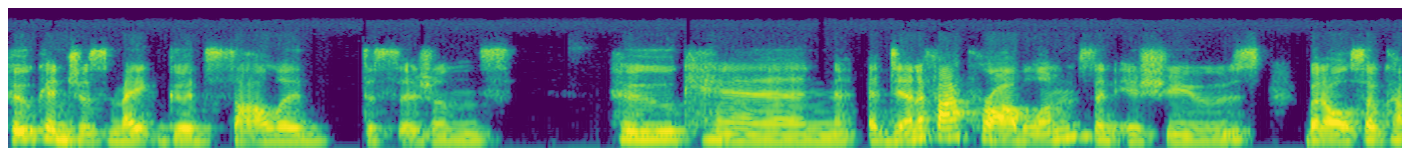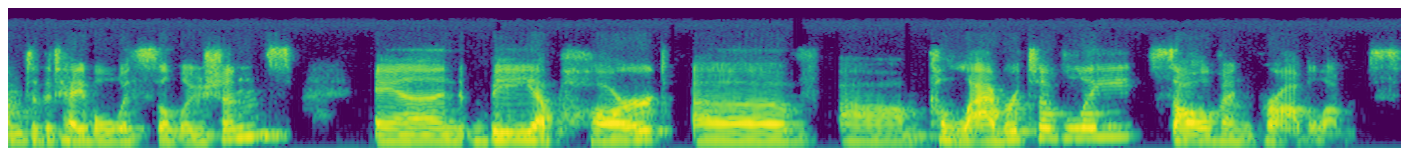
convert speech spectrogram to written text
who can just make good, solid decisions who can identify problems and issues, but also come to the table with solutions and be a part of um, collaboratively solving problems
